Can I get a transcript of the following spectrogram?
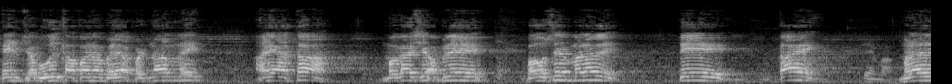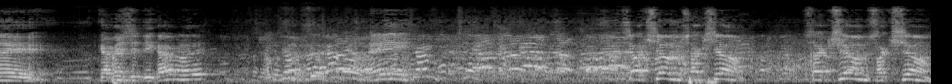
त्यांच्या भूलतापांना बळ्या पडणार नाही आणि आता मगाशी आपले भाऊसाहेब म्हणाले ते काय? म्हणाले कॅपॅसिटी काय म्हणाले? नाही. सक्षम सक्षम. सक्षम सक्षम.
